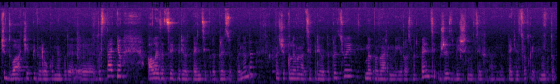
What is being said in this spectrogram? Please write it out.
чи два, чи півроку не буде е, достатньо, але за цей період пенсії буде призупинена. Значить, коли вона цей період допрацює, ми повернемо її розмір пенсії, вже збільшимо цих е, на 5%, які ми будемо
